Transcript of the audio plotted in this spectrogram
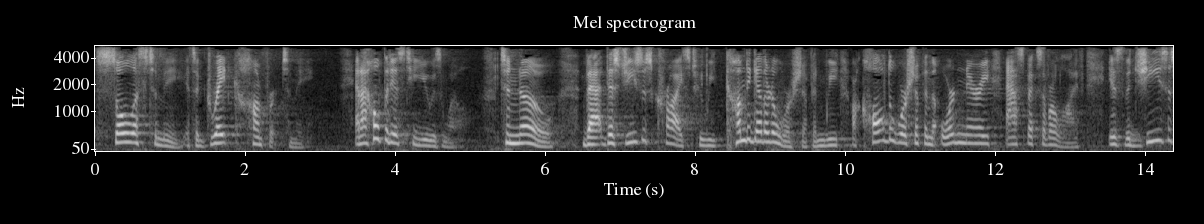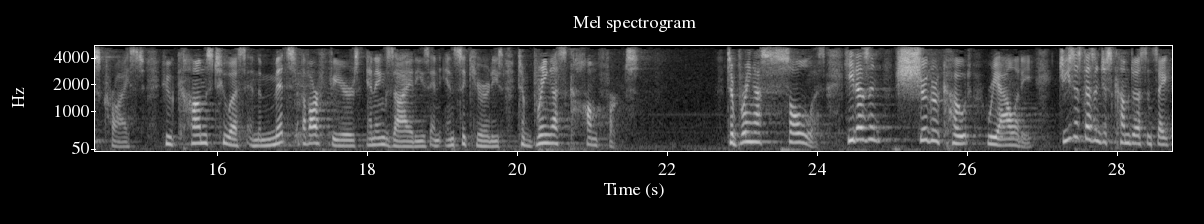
solace to me, it's a great comfort to me. And I hope it is to you as well to know that this Jesus Christ, who we come together to worship and we are called to worship in the ordinary aspects of our life, is the Jesus Christ who comes to us in the midst of our fears and anxieties and insecurities to bring us comfort, to bring us solace. He doesn't sugarcoat reality. Jesus doesn't just come to us and say,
